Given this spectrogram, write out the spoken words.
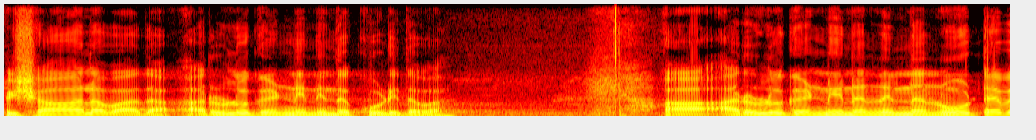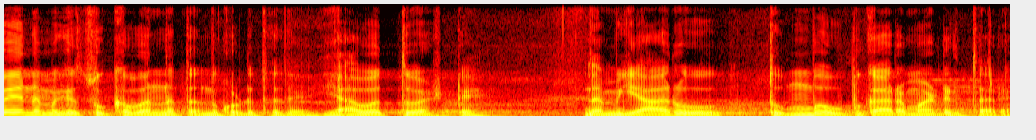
ವಿಶಾಲವಾದ ಅರುಳುಗಣ್ಣಿನಿಂದ ಕೂಡಿದವ. ಆ ಅರುಳುಗಣ್ಣಿನ ನಿನ್ನ ನೋಟವೇ ನಮಗೆ ಸುಖವನ್ನು ತಂದುಕೊಡುತ್ತದೆ. ಯಾವತ್ತೂ ಅಷ್ಟೇ. ನಮಗೆ ಯಾರು ತುಂಬ ಉಪಕಾರ ಮಾಡಿರ್ತಾರೆ.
